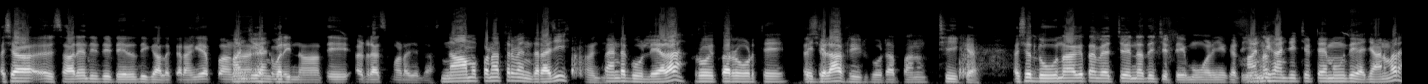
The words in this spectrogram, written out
ਅੱਛਾ ਸਾਰਿਆਂ ਦੀ ਡਿਟੇਲ ਦੀ ਗੱਲ ਕਰਾਂਗੇ ਆਪਾਂ ਇੱਕ। ਵਾਰੀ ਨਾਂ ਤੇ ਐਡਰੈਸ ਮਾੜਾ ਜਿਹਾ ਦੱਸ ਨਾਮ ਆਪਣਾ ਧਰਵਿੰਦਰ ਆ ਜੀ ਪਿੰਡ ਗੋਲੇ ਵਾਲਾ ਫਿਰੋਜ਼ਪੁਰ ਰੋਡ ਤੇ। ਜ਼ਿਲ੍ਹਾ ਫਰੀਦਕੋਟ ਆਪਾਂ ਨੂੰ। ਠੀਕ ਹੈ ਅੱਛਾ ਦੋ ਨਾਗ ਤਾਂ ਵਿੱਚ ਇਹਨਾਂ ਦੇ ਚਿੱਟੇ ਮੂੰਹ ਵਾਲੀਆਂ ਕੱਟੀਆਂ ਹਾਂਜੀ ਹਾਂਜੀ ਚਿੱਟੇ ਮੂੰਹ ਦੇ ਆ ਜਾਨਵਰ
